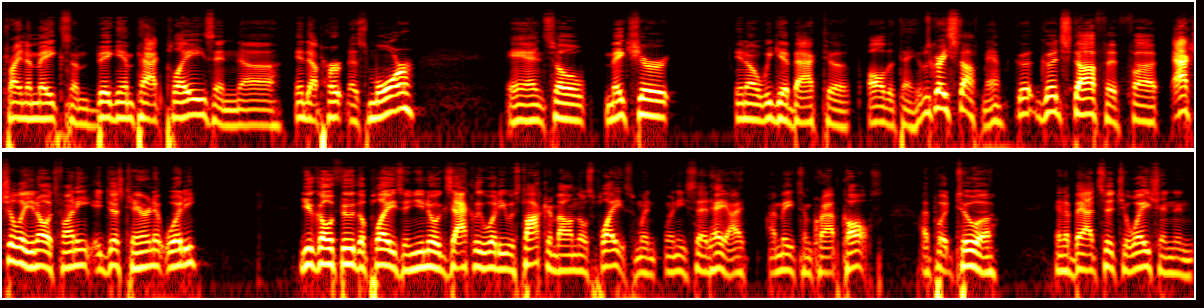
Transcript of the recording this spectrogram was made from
trying to make some big impact plays and uh, end up hurting us more. And so make sure you know we get back to all the things. It was great stuff, man. Good good stuff. If uh, actually, you know, it's funny just hearing it, Woody you go through the plays and you know exactly what he was talking about in those plays when when he said, "Hey, I I made some crap calls. I put Tua in a bad situation and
